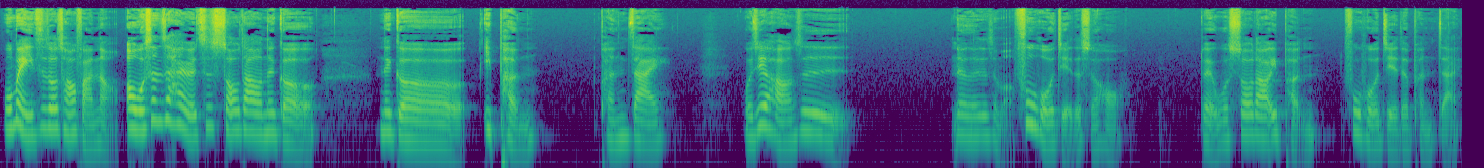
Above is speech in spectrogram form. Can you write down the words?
我每一次都超烦恼哦，我甚至还有一次收到那个。那个一盆盆栽，我记得好像是那个是什么复活节的时候，对，我收到一盆复活节的盆栽，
